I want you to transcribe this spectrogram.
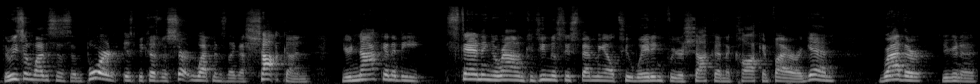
The reason why this is important is because with certain weapons like a shotgun, you're not going to be standing around continuously spamming L2 waiting for your shotgun to cock and fire again. Rather, you're going to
